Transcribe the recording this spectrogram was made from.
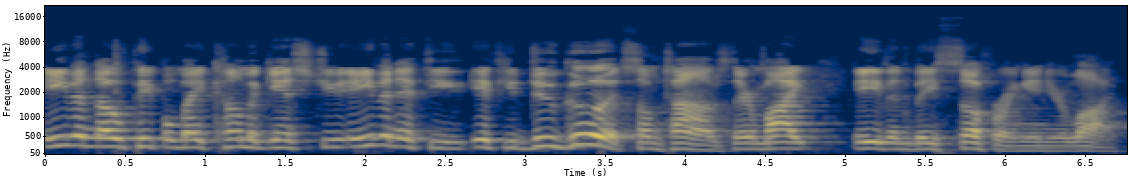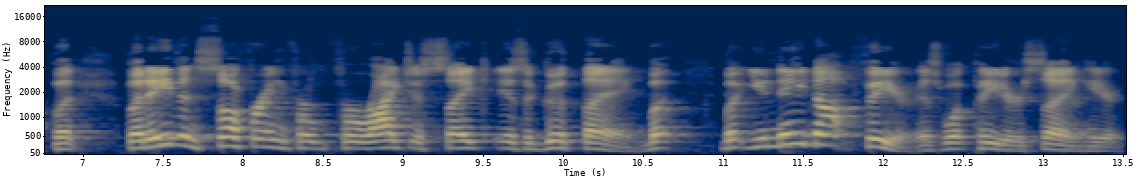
even though people may come against you, even if you if you do good sometimes there might even be suffering in your life. But but even suffering for, for righteous sake is a good thing. But but you need not fear, is what Peter is saying here.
